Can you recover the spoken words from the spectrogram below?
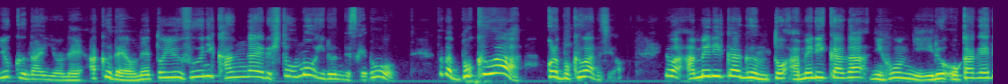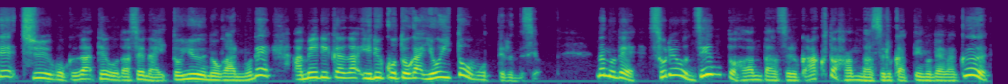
良くないよね、悪だよねというふうに考える人もいるんですけど、ただ僕は、これ僕はですよ。要はアメリカ軍とアメリカが日本にいるおかげで中国が手を出せないというのがあるので、アメリカがいることが良いと思ってるんですよ。なので、それを善と判断するか悪と判断するかっていうのではなく、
